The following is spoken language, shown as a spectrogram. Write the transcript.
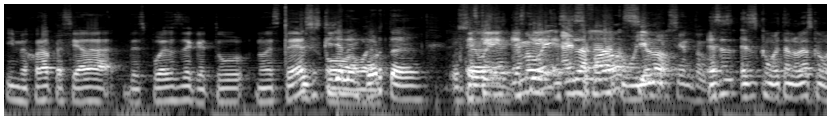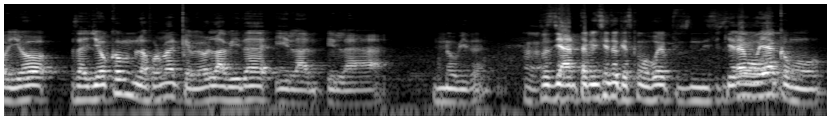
y mejor apreciada después de que tú no estés? Pues es que o ya no ahora? importa. O sea, es que, es me que esa es la forma como yo lo... 100%, güey. Esa es, esa es como ahorita lo ves como yo... O sea, yo con la forma en que veo la vida y la, y la no vida... Pues ya también siento que es como, güey, pues ni siquiera da voy a como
